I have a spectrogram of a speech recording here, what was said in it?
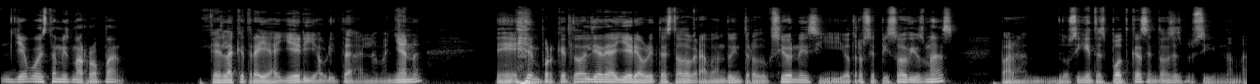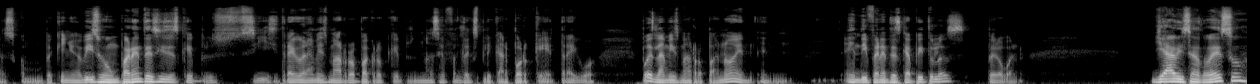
llevo esta misma ropa, que es la que traía ayer y ahorita en la mañana. Eh, porque todo el día de ayer y ahorita he estado grabando introducciones y otros episodios más para los siguientes podcasts. Entonces, pues sí, nada más como un pequeño aviso, un paréntesis, es que pues si, si traigo la misma ropa, creo que pues, no hace falta explicar por qué traigo pues la misma ropa, ¿no? En, en, en diferentes capítulos. Pero bueno. Ya avisado eso,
